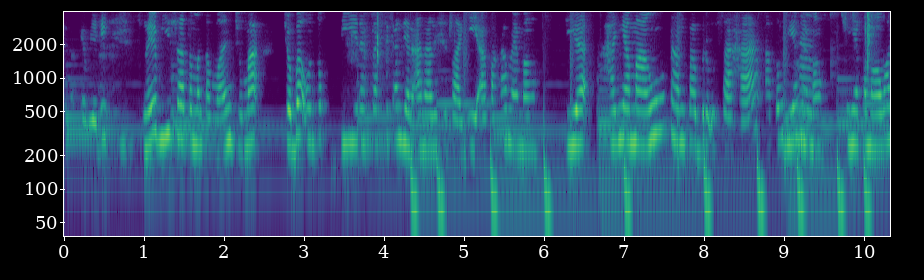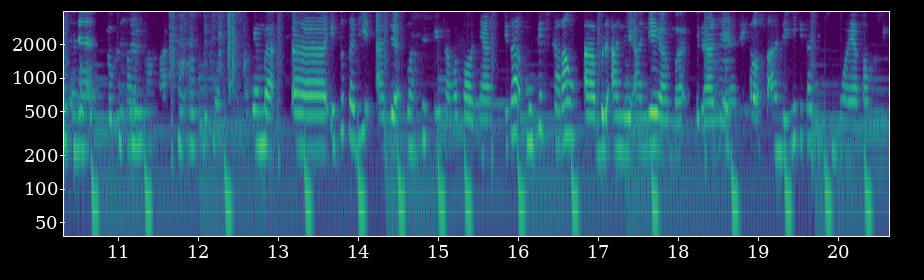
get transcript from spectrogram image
oke. Jadi sebenarnya bisa teman-teman, cuma coba untuk direfleksikan dan analisis lagi apakah memang dia hanya mau tanpa berusaha atau dia Hmm. memang punya kemauan untuk Ada. juga bersama-sama. Mm-mm. Gitu. Oke Mbak, Eh, itu tadi ada masih sih sangkut pautnya. Kita mungkin sekarang eh, berandai-andai ya Mbak, berandai-andai kalau seandainya kita di semua yang toksik,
